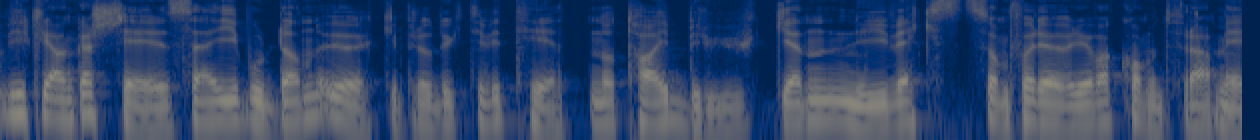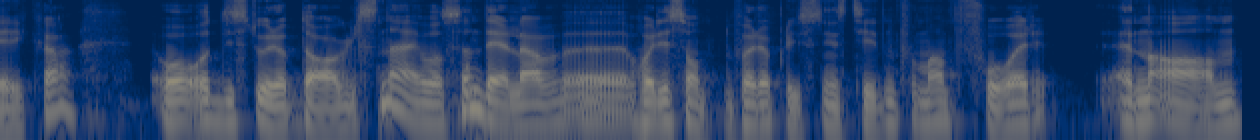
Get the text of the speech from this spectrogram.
virkelig engasjere seg i hvordan øke produktiviteten og ta i bruk en ny vekst som for øvrig var kommet fra Amerika. Og, og de store oppdagelsene er jo også en del av uh, horisonten for opplysningstiden, for man får en annen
